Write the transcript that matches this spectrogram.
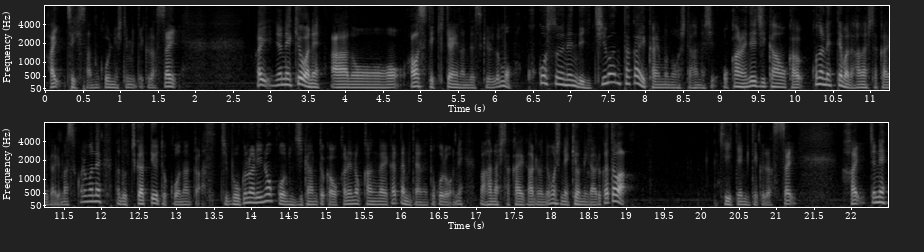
はい、ぜひ参考にしてみてください。はい、じゃあね、今日はね、あのー、合わせて聞きたいなんですけれども、ここ数年で一番高い買い物をした話、お金で時間を買う、このね、テーマで話した回があります。これもね、まあ、どっちかっていうと、こうなんか、僕なりのこの時間とかお金の考え方みたいなところをね、まあ、話した回があるので、もしね、興味がある方は、聞いてみてください。はい。じゃね、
